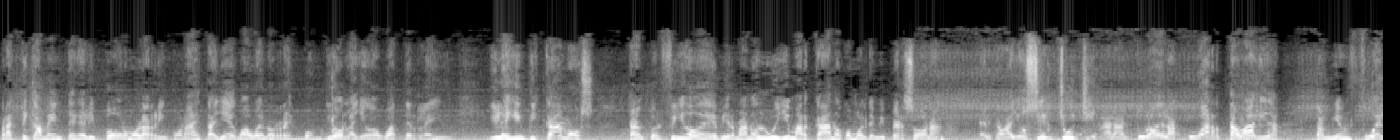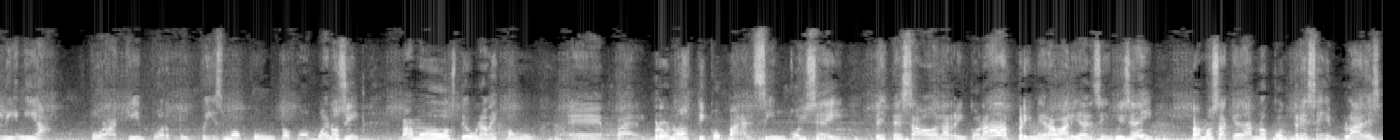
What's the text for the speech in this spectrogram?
prácticamente en el hipódromo la rinconada esta yegua, bueno, respondió la yegua Water Lady. Y les indicamos, tanto el fijo de mi hermano Luigi Marcano como el de mi persona, el caballo Silchuchi a la altura de la cuarta válida, también fue línea por aquí, por tupismo.com. Bueno, sí, vamos de una vez con eh, el pronóstico para el 5 y 6 de este sábado en la Rinconada, primera válida del 5 y 6. Vamos a quedarnos con tres ejemplares.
